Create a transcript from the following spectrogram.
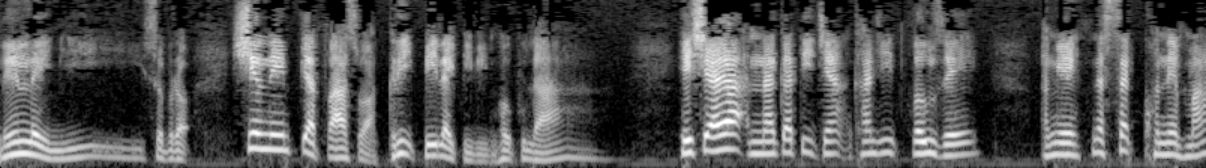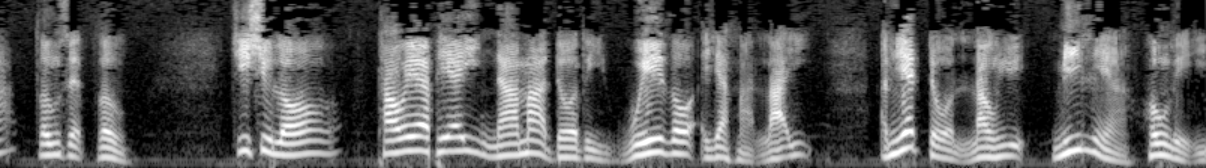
လင်းလိမ့်မည်ဆိုပြီးတော့ရှင်းလင်းပြတ်သားစွာဂရိပေးလိုက်ပြီမဟုတ်ဘူးလားဟေရှာယအနာဂတိကျမ်းအခန်းကြီး30အငယ်28မှ33ကြည့်ရှုလောထာဝရဘုရား၏နာမတော်သည်ဝေးသောအရမှလာ၏အမျက်တော်လောင်၍မိလျံဟုံးလေ၏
